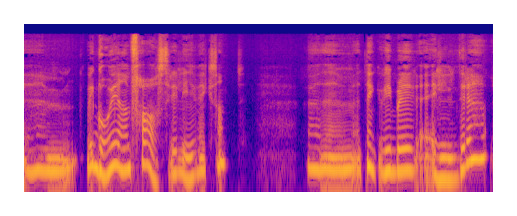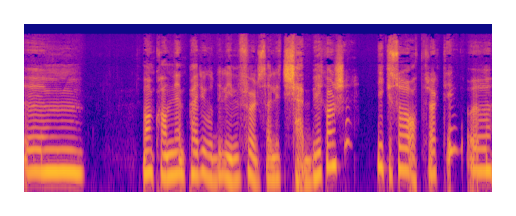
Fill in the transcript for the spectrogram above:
um, Vi går jo gjennom faser i livet, ikke sant. Øh, Jeg tenker vi blir eldre. Um, Man kan i en periode i livet føle seg litt shabby, kanskje. Ikke så attraktiv. Og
